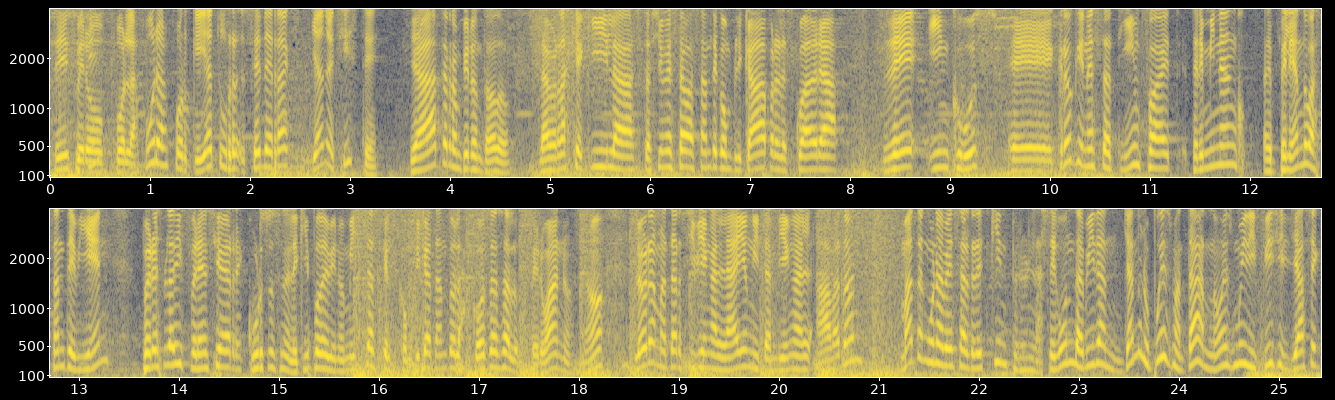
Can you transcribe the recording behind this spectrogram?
Sí, sí, Pero sí. por las puras, porque ya tu set de racks ya no existe. Ya te rompieron todo. La verdad es que aquí la situación está bastante complicada para la escuadra de Incubus. Eh, creo que en esta teamfight terminan eh, peleando bastante bien, pero es la diferencia de recursos en el equipo de binomistas que les complica tanto las cosas a los peruanos, ¿no? Logran matar si bien al Lion y también al Abaddon. Matan una vez al Red King, pero en la segunda vida ya no lo puedes matar, ¿no? Es muy difícil. Ya se,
